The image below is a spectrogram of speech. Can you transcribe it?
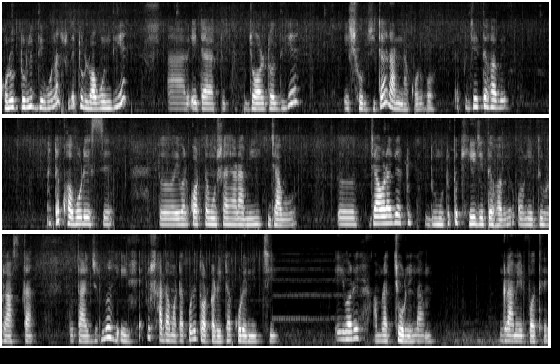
হলুদ টলুদ দেবো না, শুধু একটু লবণ দিয়ে আর এটা একটু জল টল দিয়ে এই সবজিটা রান্না করব। একটু যেতে হবে। একটা খবর এসছে, তো এবার কর্তামশাই আর আমি যাব। তো যাওয়ার আগে একটু দুমুটো তো খেয়ে যেতে হবে, অনেক দূর রাস্তা। তো তাই জন্য এই একটু সাদামাটা করে তরকারিটা করে নিচ্ছি। এইবারে আমরা চললাম গ্রামের পথে।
